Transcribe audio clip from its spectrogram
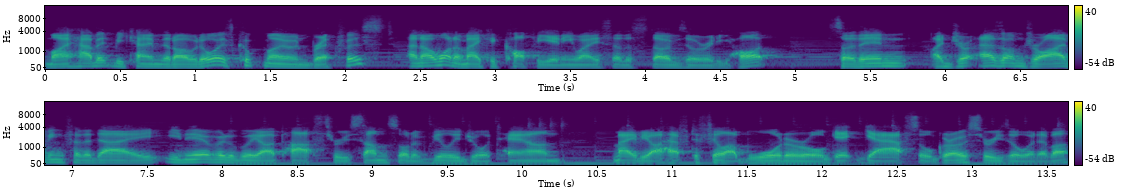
my habit became that I would always cook my own breakfast, and I want to make a coffee anyway, so the stove's already hot. So then, I, as I'm driving for the day, inevitably I pass through some sort of village or town. Maybe I have to fill up water or get gas or groceries or whatever.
